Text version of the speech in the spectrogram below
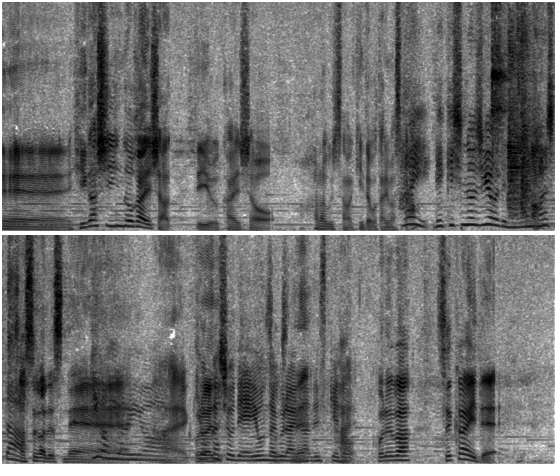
えー東インド会社っていう会社を原口さんは聞いたことありますか、はい、歴史の授業で習いました。あさすがですね。いやいやいや、はい、教科書で読んだぐらいなんですけど、ね。はい。これは世界で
